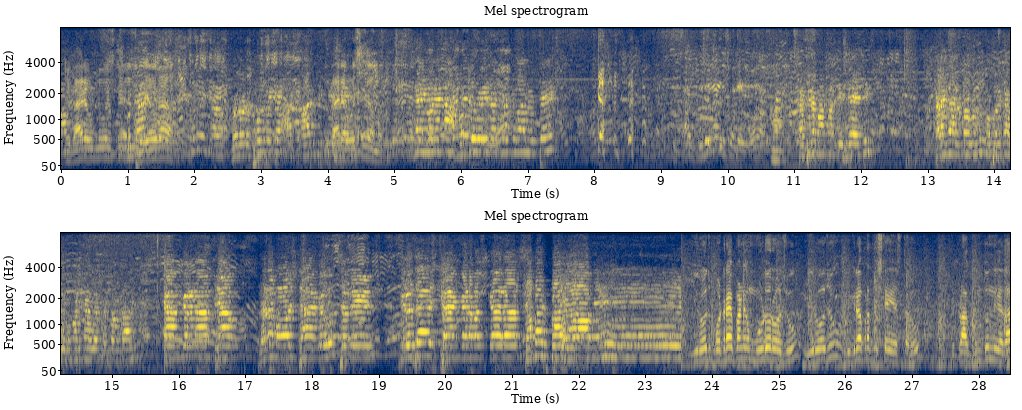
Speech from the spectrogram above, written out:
మీ భార్య ఒడ్లు వచ్చింది ఎవరా? భార్య వచ్చిందా మరి? కొబ్బరికాయలు నమస్కారం ఈరోజు బొడ్రాయి పండుగ మూడో రోజు. ఈరోజు విగ్రహ ప్రతిష్ఠ చేస్తారు. ఇప్పుడు ఆ గుంత ఉంది కదా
